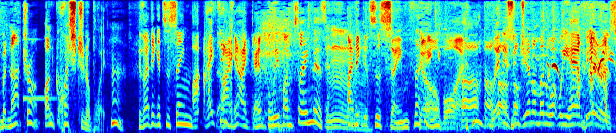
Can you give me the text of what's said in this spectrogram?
but not Trump. Unquestionably, because I think it's the same. I, I think- I, can't believe I'm saying this. I think it's the same thing. Oh boy, ladies and gentlemen, what we have here is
